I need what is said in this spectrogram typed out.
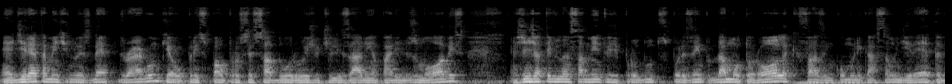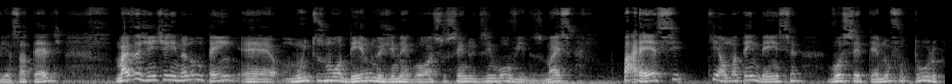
é, diretamente no Snapdragon, que é o principal processador hoje utilizado em aparelhos móveis. A gente já teve lançamento de produtos, por exemplo, da Motorola, que fazem comunicação direta via satélite, mas a gente ainda não tem é, muitos modelos de negócio sendo desenvolvidos. Mas parece que é uma tendência você ter no futuro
